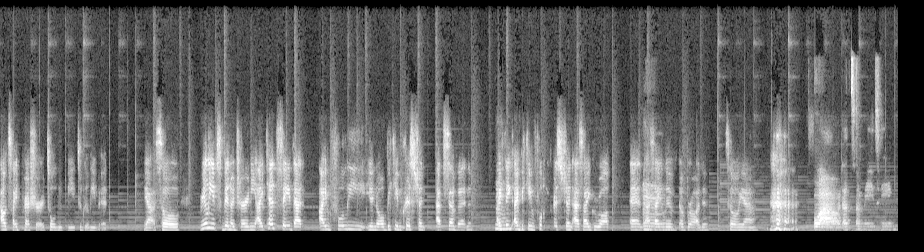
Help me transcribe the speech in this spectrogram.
outside pressure told me to believe it yeah so really it's been a journey i can't say that I fully, you know, became Christian at 7. Mm. I think I became fully Christian as I grew up and mm. as I mm. lived abroad. So yeah. wow, that's amazing.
